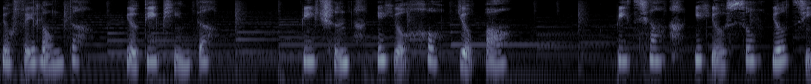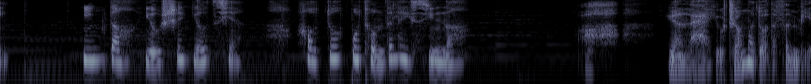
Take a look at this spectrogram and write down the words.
有肥隆的，有低平的。鼻唇也有厚有薄，鼻腔也有松有紧，阴道有深有浅，好多不同的类型呢。啊，原来有这么多的分别。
